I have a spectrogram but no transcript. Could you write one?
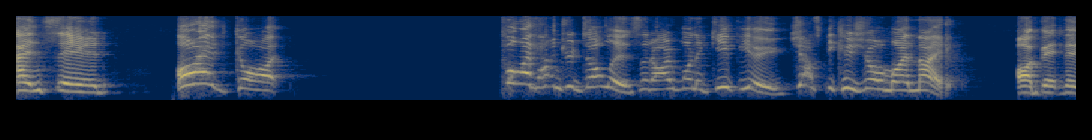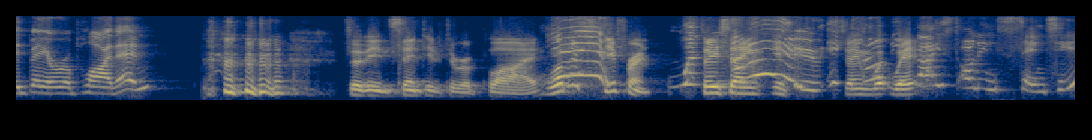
and said, "I've got." Five hundred dollars that I want to give you just because you're my mate. I bet there'd be a reply then. so the incentive to reply. Well, that's different. Well, So you're saying no, if- it saying can't we're- be based on incentive.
